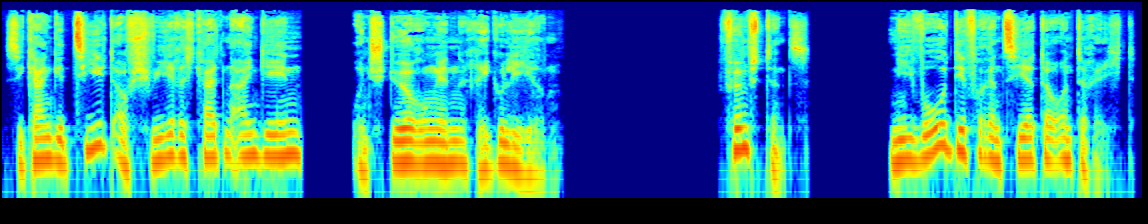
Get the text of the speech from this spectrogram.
Sie kann gezielt auf Schwierigkeiten eingehen und Störungen regulieren. Fünftens. Niveaudifferenzierter Unterricht.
